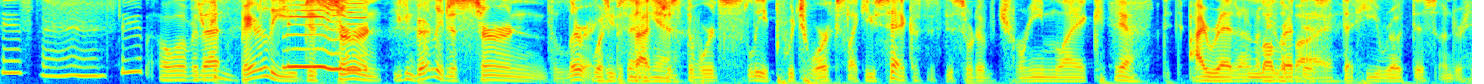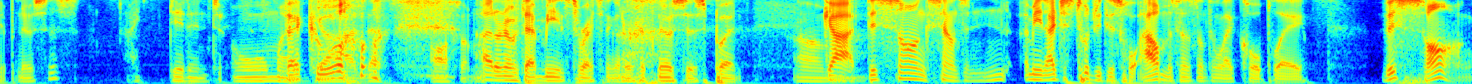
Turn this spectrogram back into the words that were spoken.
satisfied, sleep all over you that. can barely Sleep. discern. You can barely discern the lyrics he's saying, besides yeah. just the word "sleep," which works like you said because it's this sort of dreamlike. Yeah. I read. I don't know if you read this that he wrote this under hypnosis. I didn't. Oh Isn't my that cool? god, that's awesome. I don't know what that means to write something under hypnosis, but Um, God, this song sounds. I mean, I just told you this whole album sounds nothing like Coldplay. This song,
